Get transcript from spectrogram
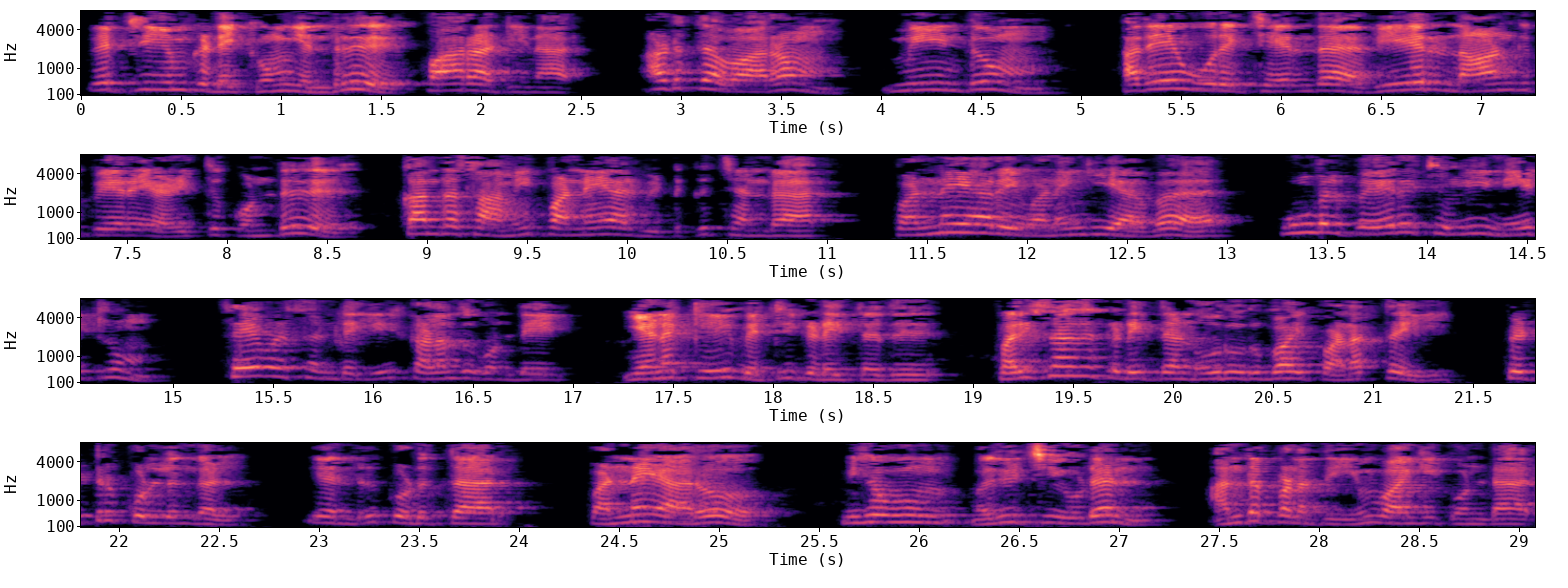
வெற்றியும் கிடைக்கும் என்று பாராட்டினார். அடுத்த வாரம் மீண்டும் அதே ஊரைச் சேர்ந்த வேறு நான்கு பேரை அழைத்துக் கொண்டு கந்தசாமி பண்ணையார் வீட்டுக்கு சென்றார். பண்ணையாரை வணங்கிய அவர் உங்கள் பெயரை சொல்லி நேற்றும் சேவல் சண்டையில் கலந்து கொண்டேன். எனக்கே வெற்றி கிடைத்தது. பரிசாக கிடைத்த நூறு ரூபாய் பணத்தை பெற்றுக் கொள்ளுங்கள் என்று கொடுத்தார். பண்ணையாரோ மிகவும் மகிழ்ச்சியுடன் அந்த பணத்தையும் வாங்கிக் கொண்டார்.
